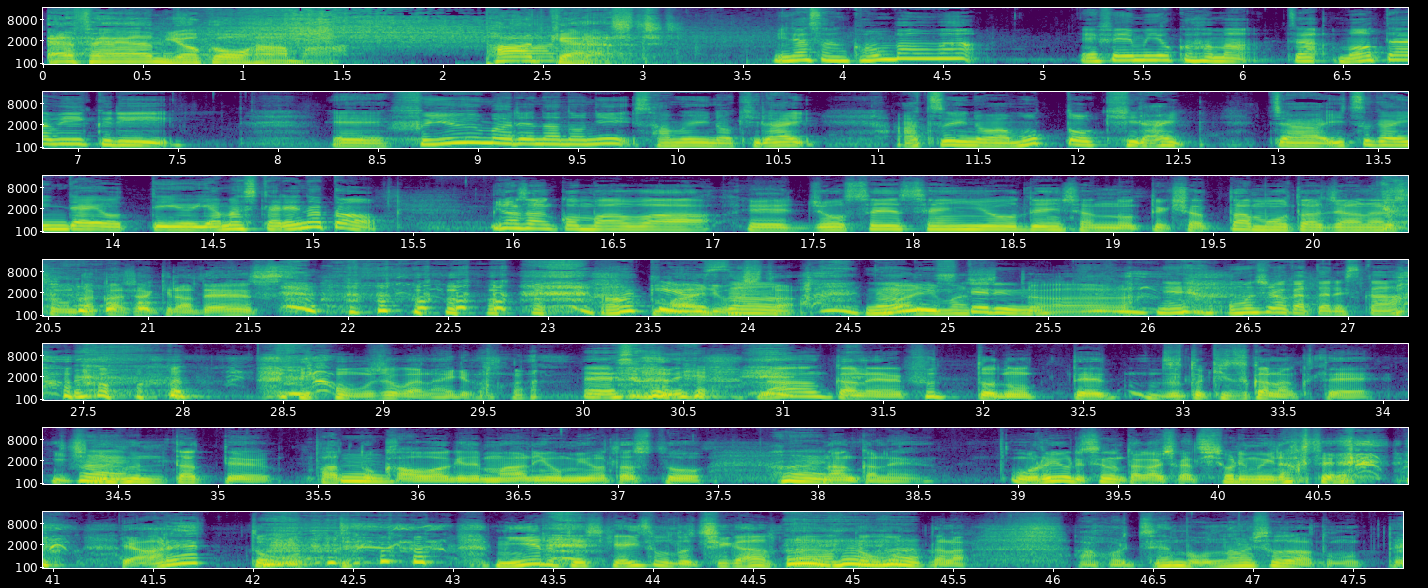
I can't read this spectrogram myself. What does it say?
FM Yokohama Podcast. 皆さんこんばんは。FM 横浜ザ・モーターウィークリー、えー冬生まれなのに寒いの嫌い。暑いのはもっと嫌い。じゃあいつがいいんだよっていう山下れなと。皆さんこんばんは、えー女性専用電車に乗ってきちゃったモータージャーナリストの高橋明です。あきら参りましさた。ん何してる？参りまね面白かったですか？いや面白くはないけど。えーそうね。なんかねふっと乗ってずっと気づかなくて12、はい分経ってパッと顔を上げて周りを見渡すと、はい。なんかね俺より背の高い人が一人もいなくて。であれ？と思って。見える景色がいつもと違うなと思ったら あこれ全部女の人だと思って、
